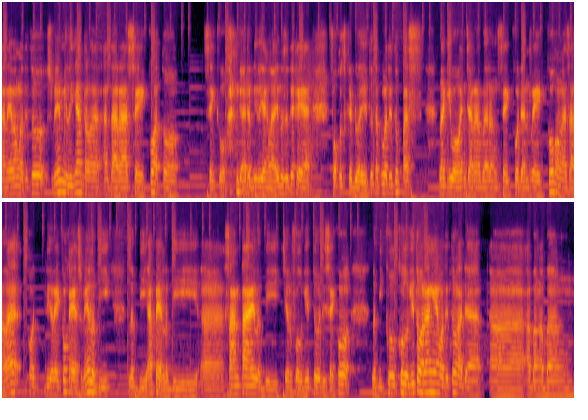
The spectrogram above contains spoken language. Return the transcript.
karena emang waktu itu sebenarnya milihnya antara antara Seko atau Seko nggak ada milih yang lain. Maksudnya kayak fokus kedua itu. Tapi waktu itu pas lagi wawancara bareng Seko dan Reko kalau nggak salah kok di Reko kayak sebenarnya lebih lebih apa ya lebih uh, santai lebih cheerful gitu. Di Seko lebih cool cool gitu orangnya. Waktu itu ada uh, abang-abang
